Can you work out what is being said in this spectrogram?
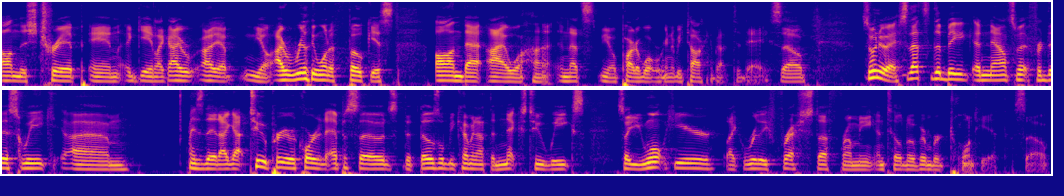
on this trip. And again, like I, I you know, I really want to focus on that Iowa hunt, and that's you know part of what we're going to be talking about today. So, so anyway, so that's the big announcement for this week. Um, is that I got two pre-recorded episodes that those will be coming out the next two weeks, so you won't hear like really fresh stuff from me until November twentieth. So.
